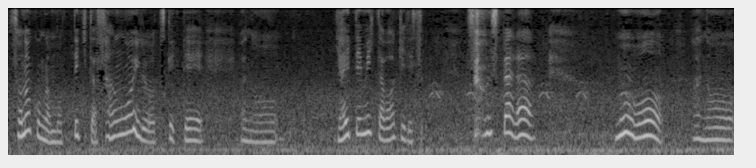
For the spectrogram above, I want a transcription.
その子が持ってきたサンオイルをつけてあの焼いてみたわけです。そうしたらもうあの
